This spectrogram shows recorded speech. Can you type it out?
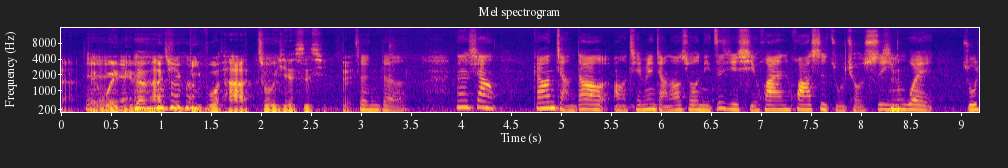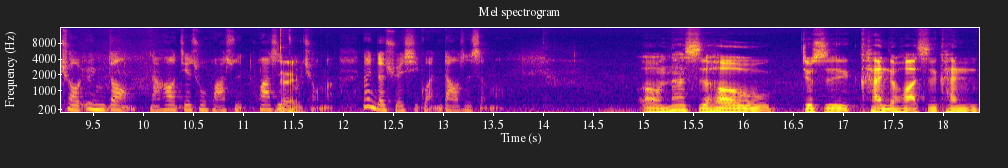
了。对，我也没办法去逼迫他做一些事情。对，真的。那像。刚刚讲到，嗯，前面讲到说你自己喜欢花式足球，是因为足球运动，然后接触花式花式足球嘛？那你的学习管道是什么？哦，那时候就是看的话是看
